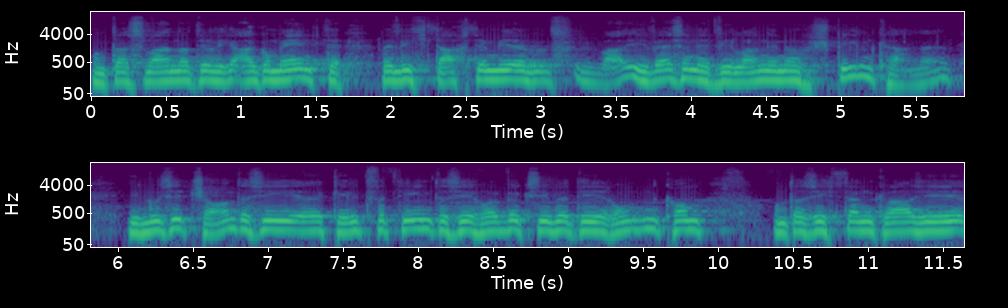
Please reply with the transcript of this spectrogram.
Und das waren natürlich Argumente, weil ich dachte mir, ich weiß ja nicht, wie lange ich noch spielen kann. Ne? Ich muss jetzt schauen, dass ich äh, Geld verdiene, dass ich halbwegs über die Runden komme und dass ich dann quasi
